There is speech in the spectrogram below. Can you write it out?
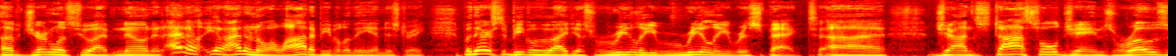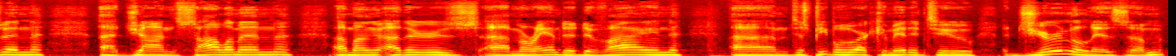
of journalists who I've known, and I don't, you know, I don't know a lot of people in the industry, but there are some people who I just really, really respect. Uh, John Stossel, James Rosen, uh, John Solomon, among others, uh, Miranda Devine, um, just people who are committed to journalism,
